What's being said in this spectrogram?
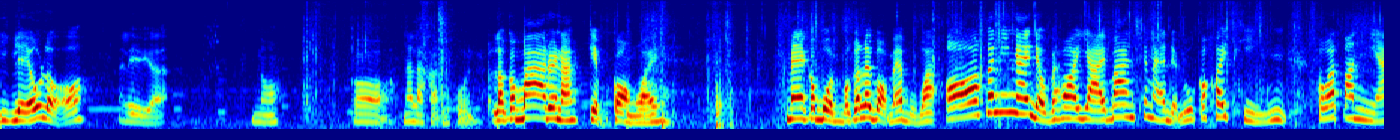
อีกแล้วเหรออะไรอย่างเงี้ยเนาะก็นั่นแหละค่ะทุกคน แล้วก็บ้าด้วยนะ เก็บกล่องไว้ แม่ก็บ่นบอกก็เลยบอกแม่บอกว่าอ๋อก็นี่ไงเดี๋ยวพอย้ายบ้านใช่ไหมเดี๋ยวลูกก็ค่อยทิ้ง เพราะว่าตอนเนี้ย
